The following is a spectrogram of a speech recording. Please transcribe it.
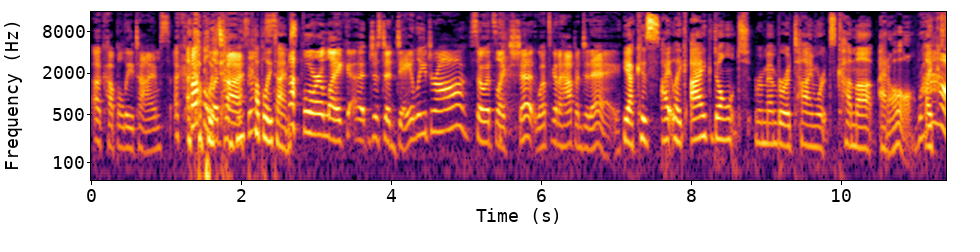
a couple of times a couple, of times, A couple of times. for like uh, just a daily draw so it's like shit what's gonna happen today Yeah, because I like I don't remember a time where it's come up at all. like Wow,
